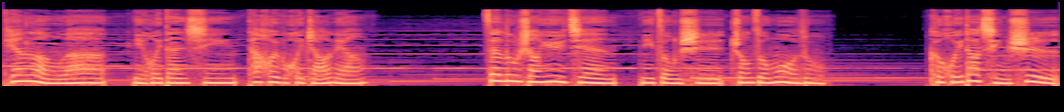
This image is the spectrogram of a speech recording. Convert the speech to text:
天冷了，你会担心他会不会着凉。在路上遇见你，总是装作陌路。可回到寝室，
